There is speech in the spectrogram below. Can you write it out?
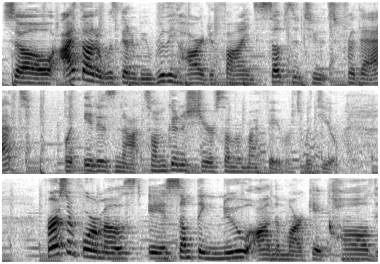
So I thought it was gonna be really hard to find substitutes for that, but it is not. So I'm gonna share some of my favorites with you. First and foremost is something new on the market called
